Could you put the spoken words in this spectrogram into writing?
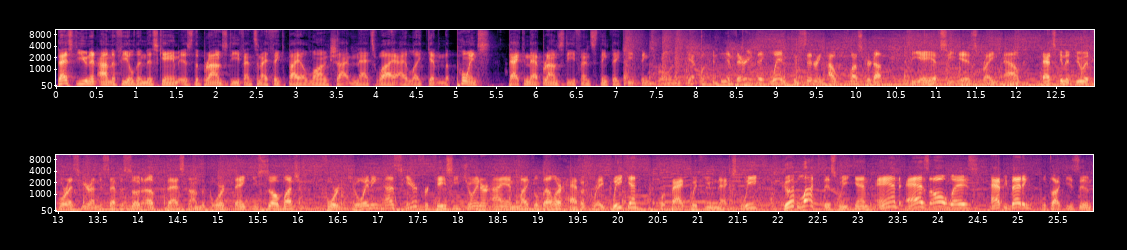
best unit on the field in this game is the Browns defense, and I think by a long shot, and that's why I like getting the points back in that Browns defense. Think they keep things rolling and get what could be a very big win considering how clustered up the AFC is right now. That's going to do it for us here on this episode of Best on the Board. Thank you so much for joining us here. For KC Joyner, I am Michael Beller. Have a great weekend. We're back with you next week. Good luck this weekend, and as always, happy betting. We'll talk to you soon.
